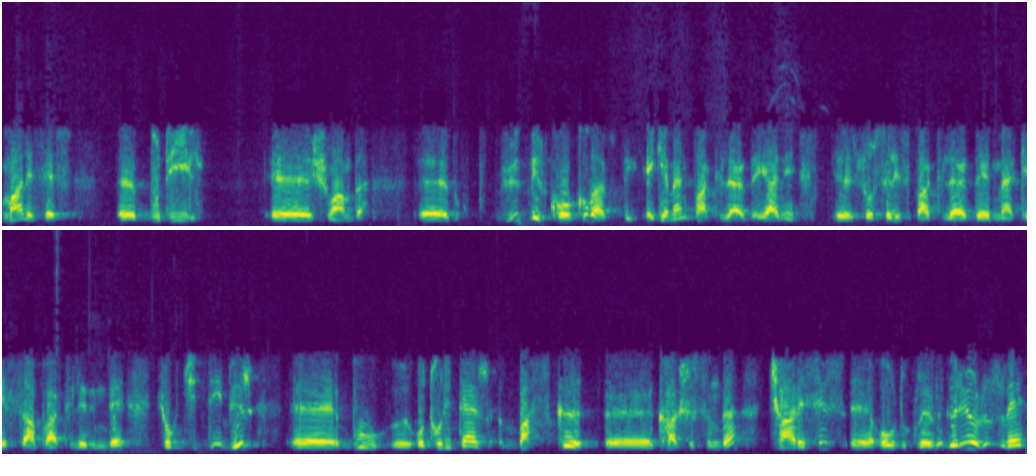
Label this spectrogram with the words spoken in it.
maalesef e, bu değil e, şu anda. E, büyük bir korku var egemen partilerde yani e, sosyalist partilerde, merkez sağ partilerinde çok ciddi bir e, bu e, otoriter baskı e, karşısında çaresiz e, olduklarını görüyoruz ve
